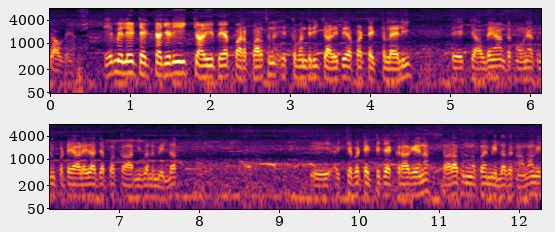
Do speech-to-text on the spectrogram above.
ਚੱਲਦੇ ਹਾਂ। ਇਹ ਮੇਲੇ ਟਿਕਟ ਆ ਜਿਹੜੀ 40 ਰੁਪਏ ਪਰ ਪਰਸਨ, ਇੱਕ ਬੰਦੇ ਦੀ 40 ਰੁਪਏ ਆਪਾਂ ਟਿਕਟ ਲੈ ਲਈ ਤੇ ਚੱਲਦੇ ਹਾਂ, ਦਿਖਾਉਂਦੇ ਆ ਤੁਹਾਨੂੰ ਪਟਿਆਲੇ ਦਾ ਅੱਜ ਆਪਾਂ ਕਾਰਨੀਵਲ ਮੇਲਾ। ਤੇ ਇੱਥੇ ਆਪਾਂ ਟਿਕਟ ਚੈੱਕ ਕਰਾ ਕੇ ਨਾ ਸਾਰਾ ਤੁਹਾਨੂੰ ਆਪਾਂ ਮੇਲਾ ਦਿਖਾਵਾਂਗੇ।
